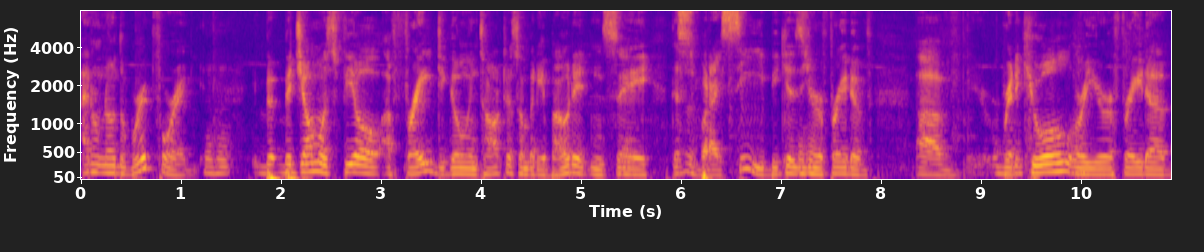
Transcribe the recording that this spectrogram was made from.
I don't know the word for it, Mm-hmm. but but you almost feel afraid to go and talk to somebody about it and say, "This is what I see," because Mm-hmm. you're afraid of of ridicule or you're afraid of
